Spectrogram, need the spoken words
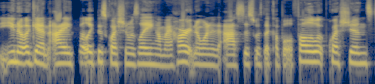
yeah. you know, again, I felt like this question was laying on my heart and I wanted to ask this with a couple of follow up questions.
